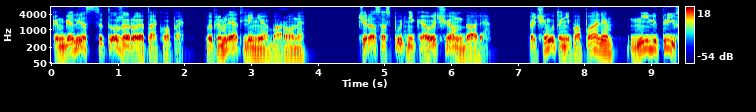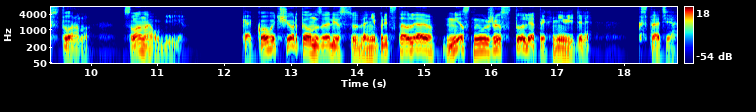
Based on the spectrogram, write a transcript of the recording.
Конголезцы тоже роют окопы, выпрямляют линию обороны. Вчера со спутника лучом дали. Почему-то не попали, мили три в сторону. Слона убили. Какого черта он залез сюда, не представляю. Местные уже сто лет их не видели. Кстати,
